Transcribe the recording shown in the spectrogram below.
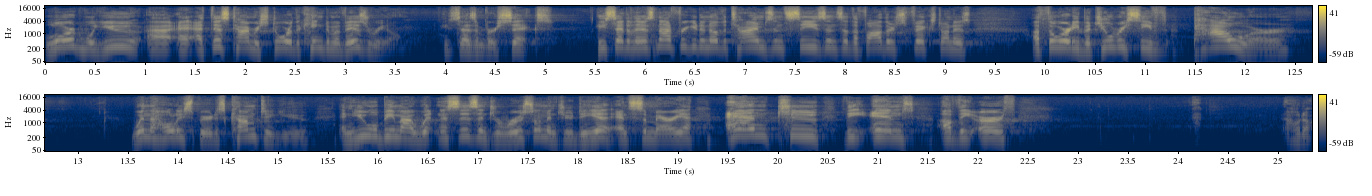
Lord, will you uh, at this time restore the kingdom of Israel? He says in verse 6. He said to them, It's not for you to know the times and seasons that the Father's fixed on his authority, but you'll receive power when the Holy Spirit has come to you, and you will be my witnesses in Jerusalem and Judea and Samaria and to the ends of the earth. Hold on.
